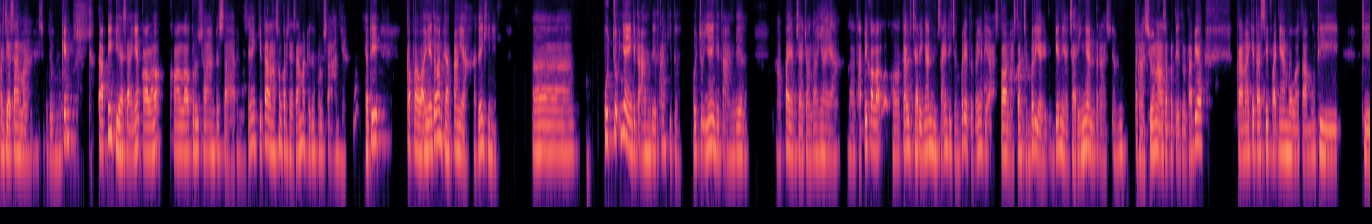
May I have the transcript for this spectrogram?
kerjasama seperti itu. mungkin tapi biasanya kalau kalau perusahaan besar misalnya kita langsung kerjasama dengan perusahaannya jadi ke bawahnya itu kan gampang ya artinya gini uh, pucuknya yang kita ambil kan gitu pucuknya yang kita ambil apa ya misalnya contohnya ya. Nah, tapi kalau hotel jaringan misalnya di Jember ya tentunya di Aston. Aston Jember ya mungkin ya jaringan internasional seperti itu. Tapi ya karena kita sifatnya membawa tamu di di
